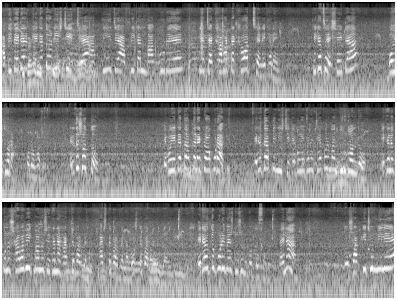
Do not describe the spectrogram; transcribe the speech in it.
আপনি তো এটা এটা তো নিশ্চিত যে আপনি যে আফ্রিকান মাগুরে কে যে খাবারটা খাওয়াচ্ছেন এখানে ঠিক আছে? সেটা বৈধ না কোনোভাবে। এটা তো সত্য। এবং এটা তো আপনার একটা অপরাধ। এটা তো আপনি নিশ্চিত এবং এখানে যে পরিমাণ দুর্গন্ধ, এখানে কোনো স্বাভাবিক মানুষ এখানে হাঁটতে পারবে না আসতে পারবে না, বসতে পারবে না। এটাও তো পরিবেশ দূষণ করতেছে, তাই না? তো সব কিছু মিলিয়ে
